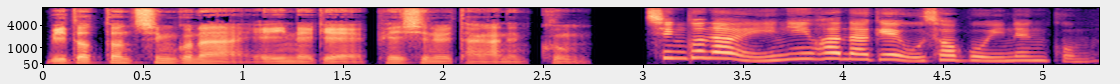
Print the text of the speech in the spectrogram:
믿었던 친구나 애인에게 배신을 당하는 꿈. 친구나 애인이 환하게 웃어 보이는 꿈.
